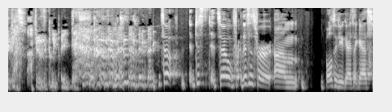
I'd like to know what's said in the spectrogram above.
it's physically painful. So just so for, this is for um, both of you guys, I guess.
